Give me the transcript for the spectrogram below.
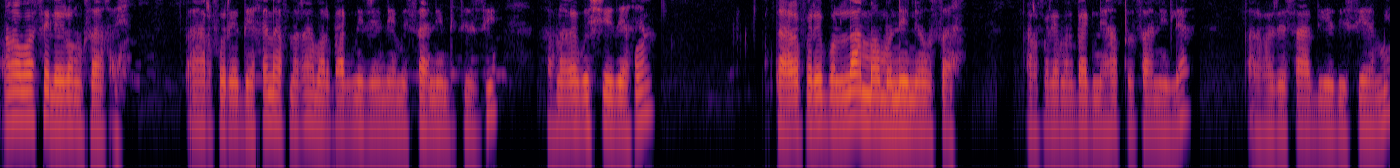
আর আমার ছেলে রং চা খায়। তারপরে দেখেন আপনারা আমার বাগনির আমি চা নিয়ে দিতেছি। আপনারা অবশ্যই দেখেন। তারপরে বললাম মামনি নেও চা তারপরে আমার বাগনি হাতও চা নিলে। তারপরে চা দিয়ে দিছি আমি।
